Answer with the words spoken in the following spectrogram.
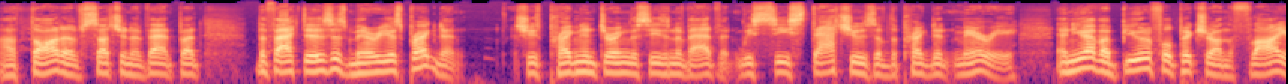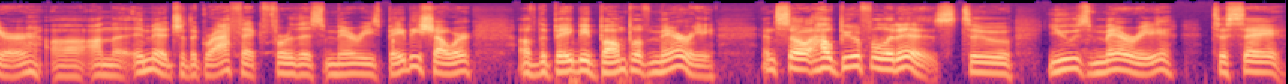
uh, thought of such an event but the fact is is mary is pregnant She's pregnant during the season of Advent. We see statues of the pregnant Mary. And you have a beautiful picture on the flyer, uh, on the image of the graphic for this Mary's baby shower of the baby bump of Mary. And so, how beautiful it is to use Mary to say,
